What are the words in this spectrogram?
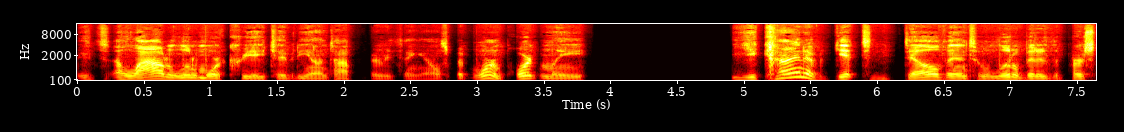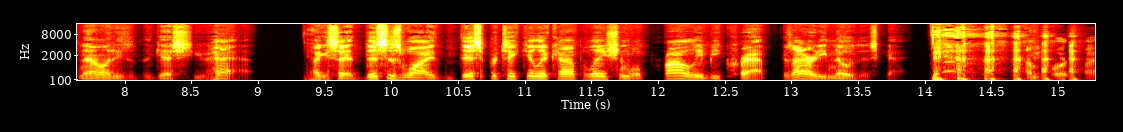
it's allowed a little more creativity on top of everything else. But more importantly, you kind of get to delve into a little bit of the personalities of the guests you have. Yep. Like I said, this is why this particular compilation will probably be crap because I already know this guy. I'm bored by him,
